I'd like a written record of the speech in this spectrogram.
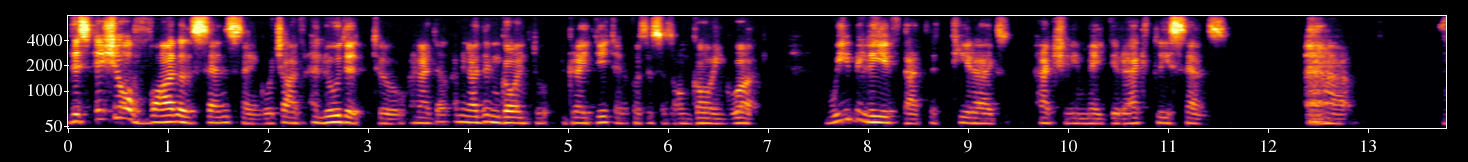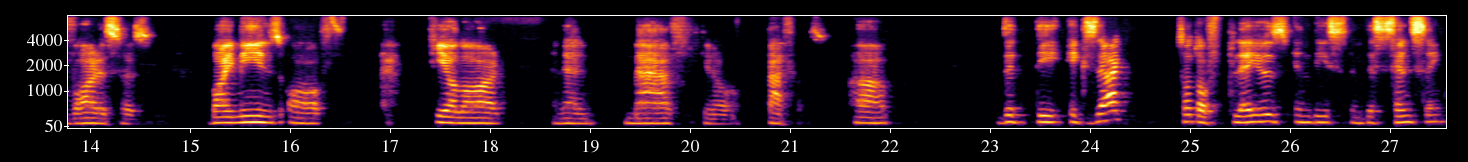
this issue of viral sensing, which I've alluded to, and I don't, I mean, I didn't go into great detail because this is ongoing work. We believe that the Tregs actually may directly sense uh, viruses by means of TLR and then MAV, you know, pathways. Uh, the, the exact sort of players in these in this sensing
